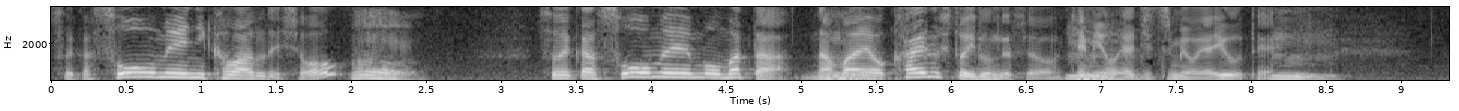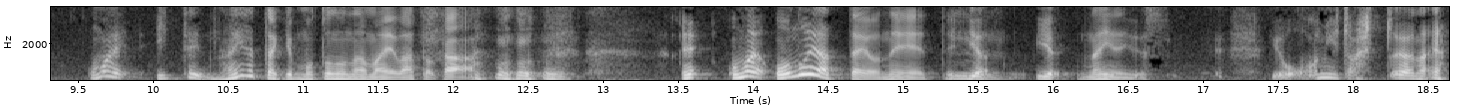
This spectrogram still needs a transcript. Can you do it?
それから聡明に変わるでしょ？うん。それから聡明もまた名前を変える人いるんですよ、うん。ケミオや実名や言うて、うん。お前一体何やったっけ？元の名前は？とか えお前小野やったよね？って、いやうん。いや何々です。よう似た人やな。いや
